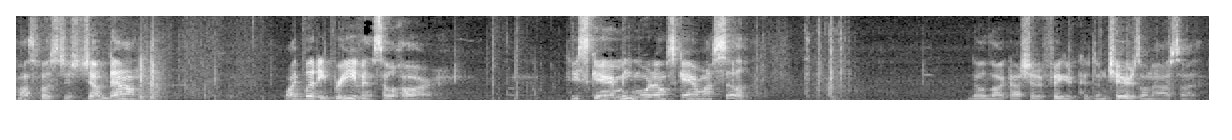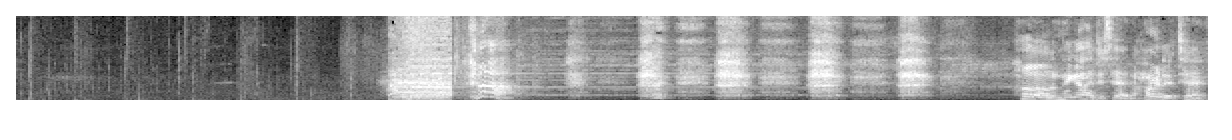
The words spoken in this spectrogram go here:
I'm supposed to just jump down. Why buddy breathing so hard? He's scaring me more than I'm scaring myself. No, like I should have figured because them chairs on the outside. I just had a heart attack.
